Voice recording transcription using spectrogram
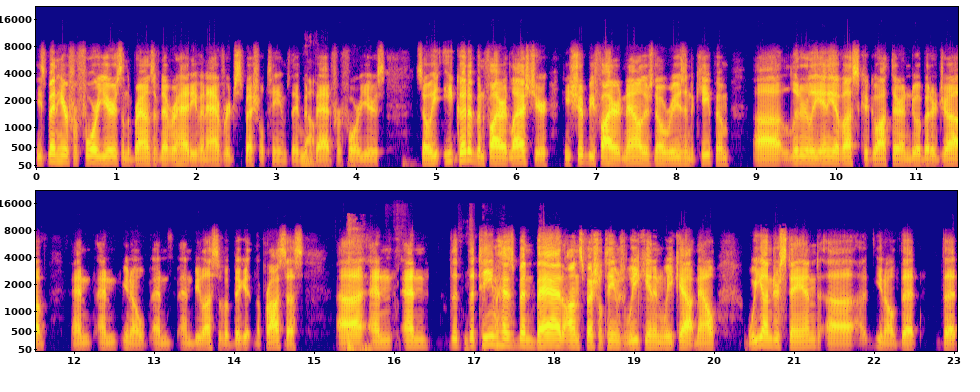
He's been here for four years and the Browns have never had even average special teams. They've been No. bad for four years. So he, he could have been fired last year. He should be fired now. There's no reason to keep him. Uh, literally any of us could go out there and do a better job and and you know and and be less of a bigot in the process. Uh, and and the, the team has been bad on special teams week in and week out. Now we understand, uh, you know that that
